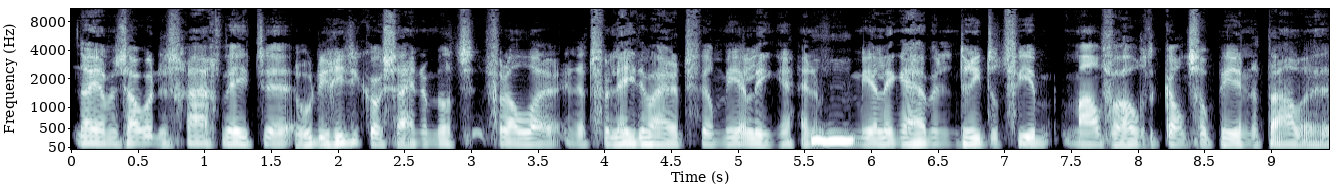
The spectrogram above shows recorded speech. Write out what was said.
nou ja, we zouden dus graag weten hoe die risico's zijn. Omdat vooral uh, in het verleden waren het veel meerlingen. En Mm -hmm. meerlingen hebben een drie tot vier maal verhoogde kans op perinatale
